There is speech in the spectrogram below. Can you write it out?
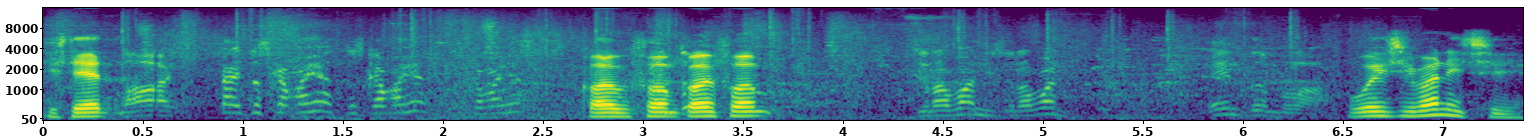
He's dead. Nice. Hey, this guy right here, this guy right here, this guy right here. Going for him. Going for him. He's gonna run, he's gonna run. End them, block. Where's he running to?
